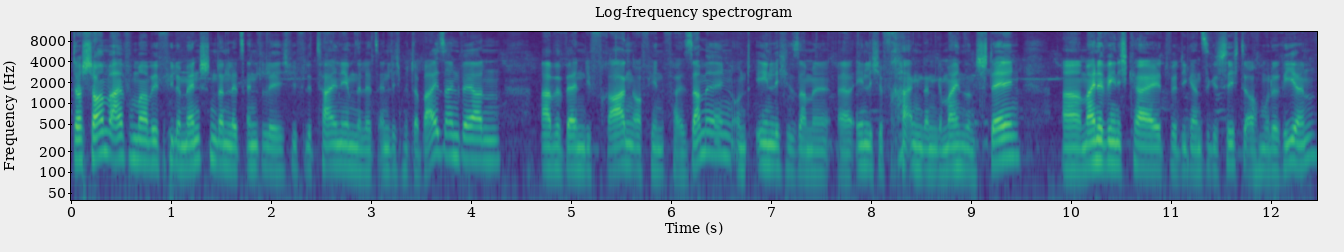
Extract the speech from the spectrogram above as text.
Da schauen wir einfach mal, wie viele Menschen dann letztendlich, wie viele Teilnehmende letztendlich mit dabei sein werden. Aber wir werden die Fragen auf jeden Fall sammeln und ähnliche, Sammel, äh, ähnliche Fragen dann gemeinsam stellen. Äh, meine Wenigkeit wird die ganze Geschichte auch moderieren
